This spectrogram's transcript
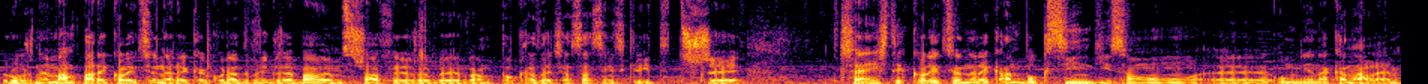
różne. Mam parę kolekcjonerek, akurat wygrzebałem z szafy, żeby Wam pokazać Assassin's Creed 3. Część tych kolekcjonerek, unboxingi są e, u mnie na kanale.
